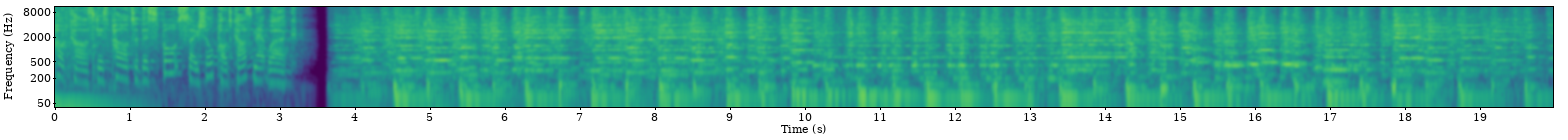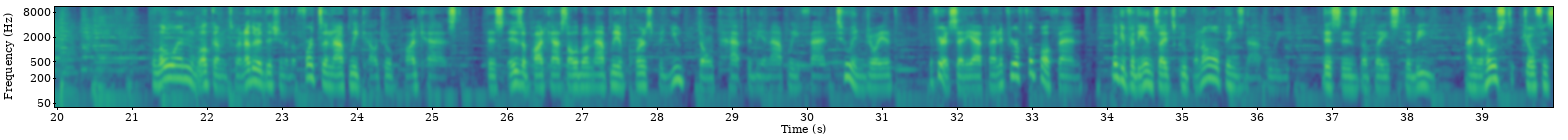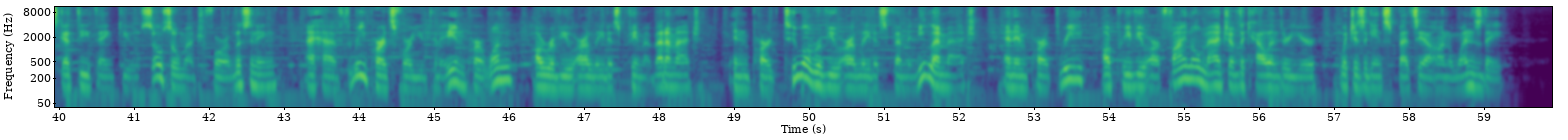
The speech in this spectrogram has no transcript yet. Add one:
podcast is part of the Sports Social Podcast Network. Hello and welcome to another edition of the Forza Napoli Calcio podcast. This is a podcast all about Napoli, of course, but you don't have to be a Napoli fan to enjoy it. If you're a Serie A fan, if you're a football fan, looking for the inside scoop on all things Napoli, this is the place to be. I'm your host, Joe Fischetti. Thank you so, so much for listening. I have three parts for you today. In part one, I'll review our latest Primavera match. In part two, I'll review our latest Femminile match and in part 3, I'll preview our final match of the calendar year, which is against Spezia on Wednesday.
